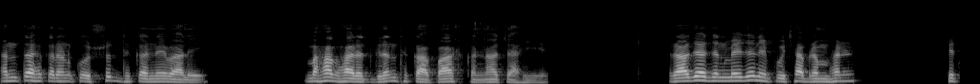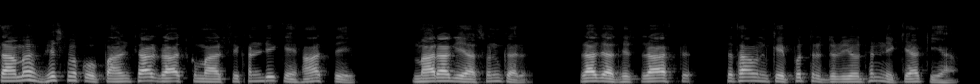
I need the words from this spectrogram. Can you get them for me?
अंतकरण को शुद्ध करने वाले महाभारत ग्रंथ का पाठ करना चाहिए। राजा जन्मेजय ने पूछा, ब्राह्मण, पितामह भीष्म को पांचाल राजकुमार शिखंडी के हाथ से मारा गया सुनकर राजा धृतराष्ट्र तथा उनके पुत्र दुर्योधन ने क्या किया?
